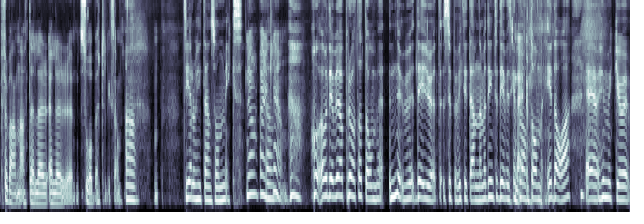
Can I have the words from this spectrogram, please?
förbannat eller, eller sobert liksom. Ja. Det gäller att hitta en sån mix. Ja, verkligen. Och det vi har pratat om nu, det är ju ett superviktigt ämne. Men det är inte det vi ska Nej. prata om idag. Eh, hur mycket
